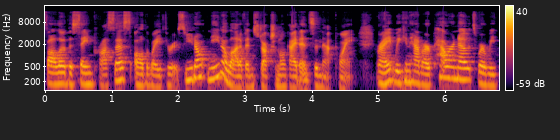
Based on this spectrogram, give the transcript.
follow the same process all the way through. So you don't need a a lot of instructional guidance in that point, right? We can have our power notes where we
